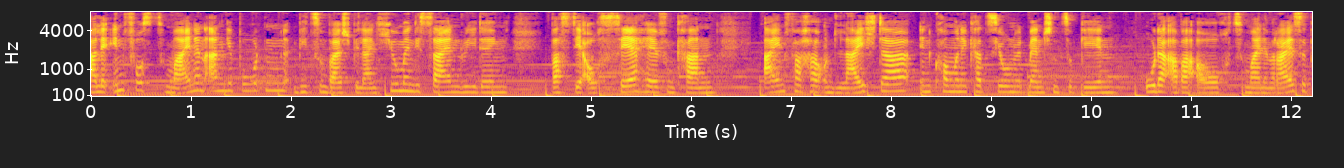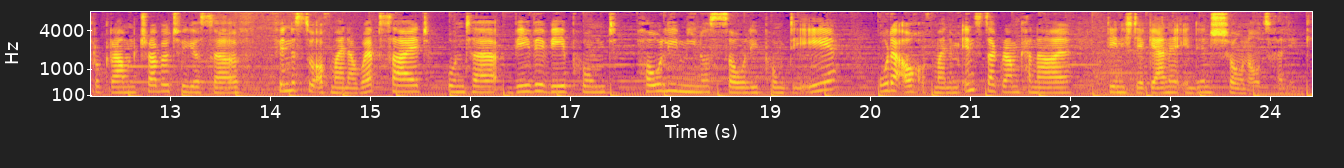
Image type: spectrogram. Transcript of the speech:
Alle Infos zu meinen Angeboten, wie zum Beispiel ein Human Design Reading, was dir auch sehr helfen kann, einfacher und leichter in Kommunikation mit Menschen zu gehen, oder aber auch zu meinem Reiseprogramm Travel to Yourself, findest du auf meiner Website unter www holy-souli.de oder auch auf meinem Instagram-Kanal, den ich dir gerne in den Show Notes verlinke.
